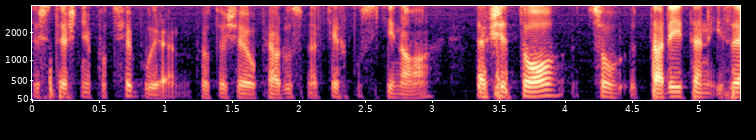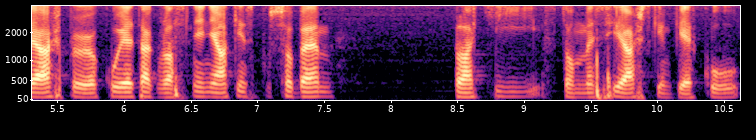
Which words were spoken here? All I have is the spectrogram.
Což strašně potřebujeme, protože opravdu jsme v těch pustinách. Takže to, co tady ten Izajáš prorokuje, tak vlastně nějakým způsobem platí v tom mesiářském věku,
